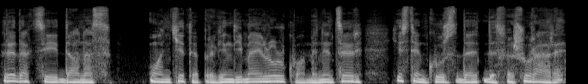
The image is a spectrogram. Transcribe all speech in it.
redacției Danas. O anchetă privind e mail cu amenințări este în curs de desfășurare.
